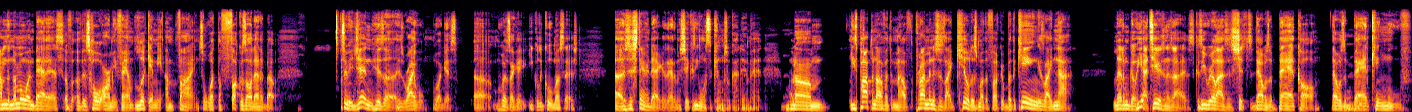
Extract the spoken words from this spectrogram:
I'm the number one badass of, of this whole army fam. Look at me. I'm fine. So what the fuck was all that about? So I mean, Jen, his uh his rival, who I guess, um, who has like a equally cool mustache, uh, is just staring daggers at him and shit because he wants to kill him so goddamn bad. But um, he's popping off at the mouth. Prime Minister's like, kill this motherfucker. But the king is like, nah, let him go. He got tears in his eyes because he realizes shit, that was a bad call. That was a Mhm. bad king move.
